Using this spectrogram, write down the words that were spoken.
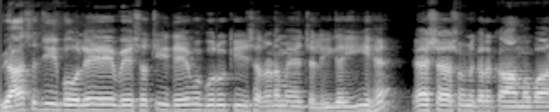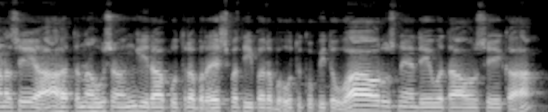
व्यास जी बोले, वे सची देव गुरु की शरण में चली गई है। ऐसा सुनकर काम बाण से आहत नहुष अंगिरा पुत्र बृहस्पति पर बहुत कुपित हुआ और उसने देवताओं से कहा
